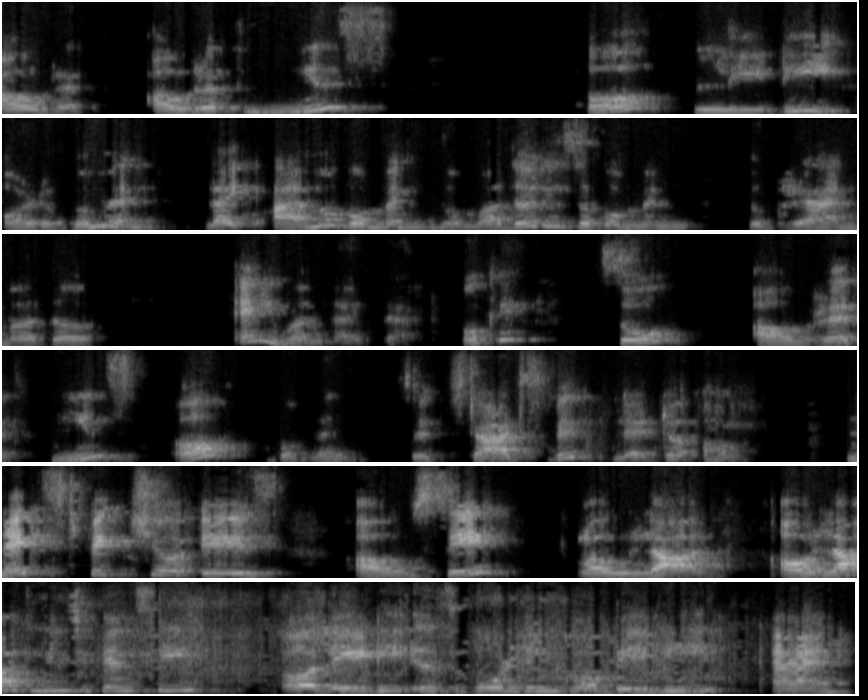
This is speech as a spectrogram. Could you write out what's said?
Aurat? Aurat means a lady or a woman. Like I'm a woman, your mother is a woman, your grandmother, anyone like that. Okay. So Aurat means a woman. So it starts with letter A. Next picture is Ause Aulad. Aulad means you can see a lady is holding her baby and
